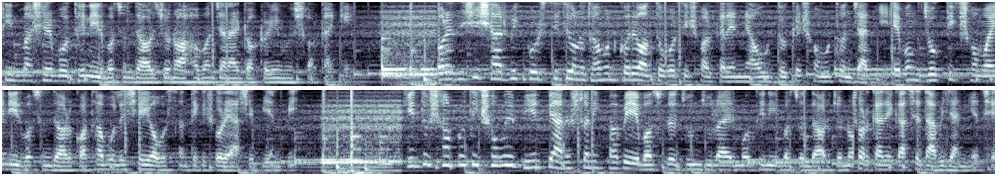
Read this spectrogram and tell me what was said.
তিন মাসের মধ্যে নির্বাচন দেওয়ার জন্য আহ্বান জানায় ডক্টর ইউনুস সরকারকে। পরে দেশের সার্বিক পরিস্থিতি অনুধাবন করে অন্তর্বর্তী সরকারের নেওয়া উদ্যোগকে সমর্থন জানিয়ে এবং যৌক্তিক সময়ে নির্বাচন দেওয়ার কথা বলে সেই অবস্থান থেকে সরে আসে বিএনপি। কিন্তু সাম্প্রতিক সময়ে বিএনপি আনুষ্ঠানিকভাবে এবছরের জুন জুলাইয়ের মধ্যে নির্বাচন দেওয়ার জন্য সরকারের কাছে দাবি জানিয়েছে।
